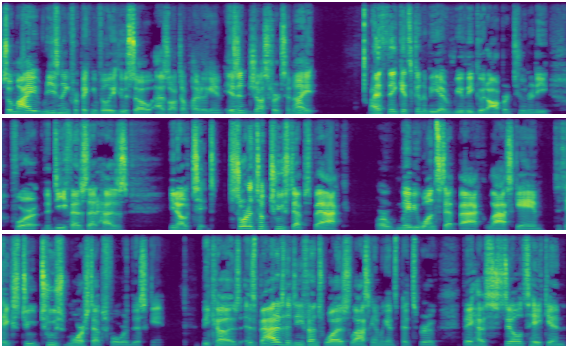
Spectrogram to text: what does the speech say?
So my reasoning for picking Ville Husso as locked on player of the game isn't just for tonight. I think it's going to be a really good opportunity for the defense that has, you know, t- sort of took two steps back or maybe one step back last game to take two two more steps forward this game. Because as bad as the defense was last game against Pittsburgh, they have still taken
